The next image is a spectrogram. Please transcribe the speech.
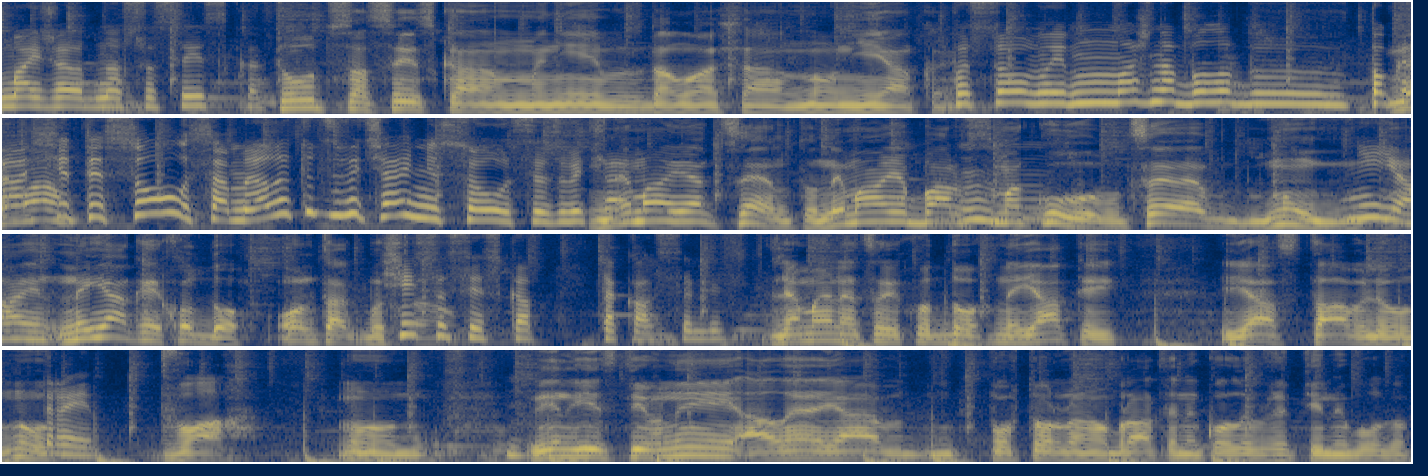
майже одна сосиска. Тут сосиска мені здалася ну ніякою. По соу- можна було б е, покращити соусами, але тут звичайні соуси, звичайні. Немає акценту, немає бар смаку. Це ну Ніяк. най- ніякий хот-дог. Он так би й сказав. сосиска така собі. Для мене цей хот-дог ніякий. Я ставлю ну, Три. два. Ну, він їстівний, але я повторно його брати ніколи в житті не буду.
